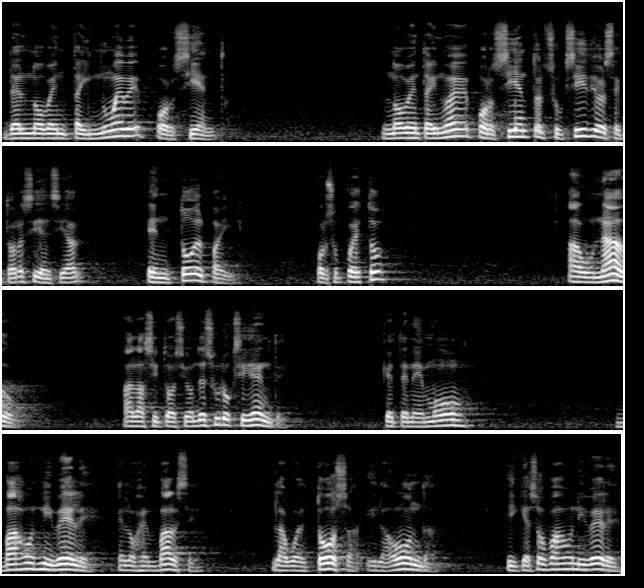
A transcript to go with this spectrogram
del 99%. 99% el subsidio del sector residencial en todo el país. Por supuesto, aunado a la situación de suroccidente, que tenemos bajos niveles en los embalses, la vueltosa y la honda, y que esos bajos niveles,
